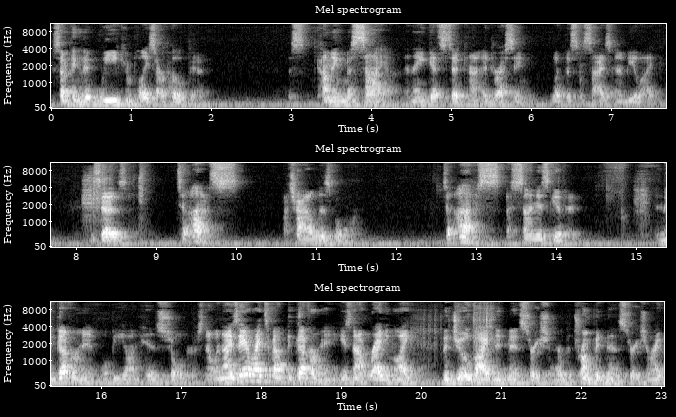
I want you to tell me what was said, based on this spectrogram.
something that we can place our hope in. This coming Messiah. And then he gets to kind of addressing what this Messiah is going to be like. He says, To us, a child is born. To us, a son is given. And the government will be on his shoulders. Now, when Isaiah writes about the government, he's not writing like the Joe Biden administration or the Trump administration, right?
